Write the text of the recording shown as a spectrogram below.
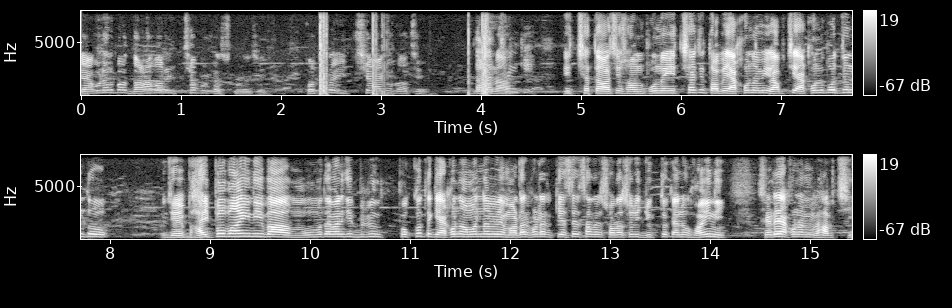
ড্যাবড়ার বা দাঁড়াবার ইচ্ছা প্রকাশ করেছে কতটা ইচ্ছা এখন আছে? ইচ্ছা তো আছে সম্পূর্ণ ইচ্ছা আছে তবে এখন আমি ভাবছি এখনও পর্যন্ত যে ভাইপো বাহিনী বা মমতা ব্যানার্জির বিরুদ্ধ পক্ষ থেকে এখনও আমার নামে মার্ডার ফার্ডার কেসের সাথে সরাসরি যুক্ত কেন হয়নি সেটাই এখন আমি ভাবছি।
